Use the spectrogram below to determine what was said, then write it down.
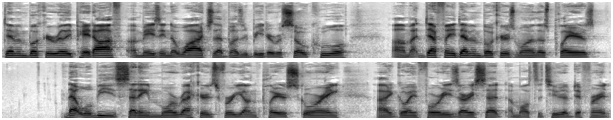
Devin Booker really paid off. Amazing to watch. That buzzer beater was so cool. Um, definitely, Devin Booker is one of those players that will be setting more records for young players scoring. Uh, going forward, he's already set a multitude of different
